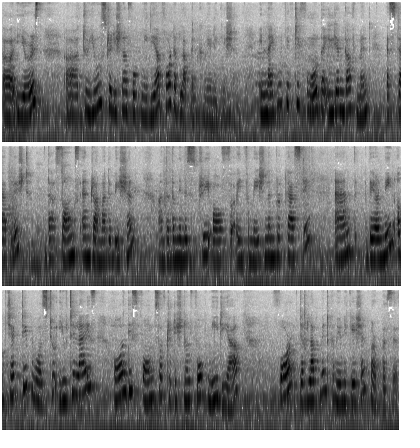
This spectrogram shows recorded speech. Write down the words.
uh, years uh, to use traditional folk media for development communication. In 1954, the Indian government established the Songs and Drama Division under the Ministry of Information and Broadcasting and their main objective was to utilize all these forms of traditional folk media for development communication purposes.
